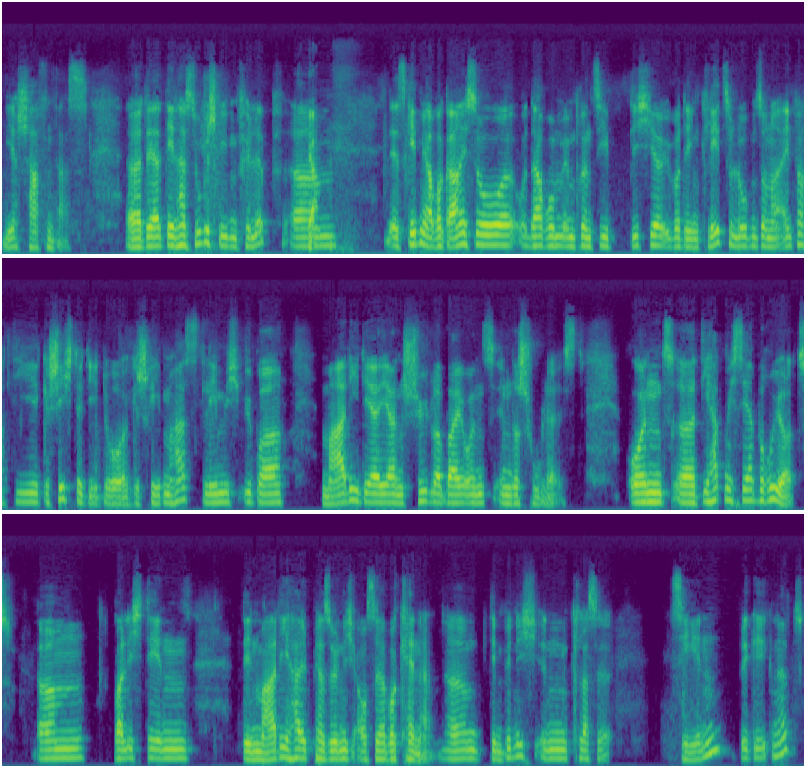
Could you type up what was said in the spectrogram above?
wir schaffen das. Äh, der, den hast du geschrieben, Philipp. Ähm, Es geht mir aber gar nicht so darum, im Prinzip dich hier über den Klee zu loben, sondern einfach die Geschichte, die du geschrieben hast, nämlich über Madi, der ja ein Schüler bei uns in der Schule ist. Und äh, die hat mich sehr berührt, ähm, weil ich den den Madi halt persönlich auch selber kenne. Ähm, dem bin ich in Klasse 10 begegnet.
